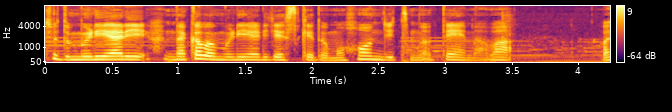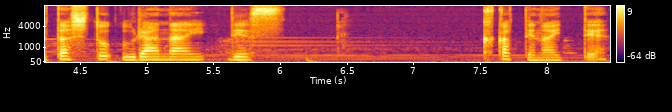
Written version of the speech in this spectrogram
ちょっと無理やり半ば無理やりですけども本日のテーマは「私と占い」です。かかってないって。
